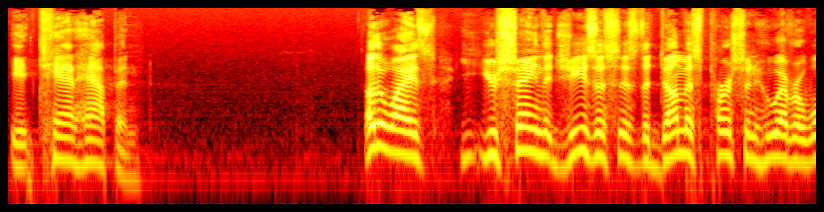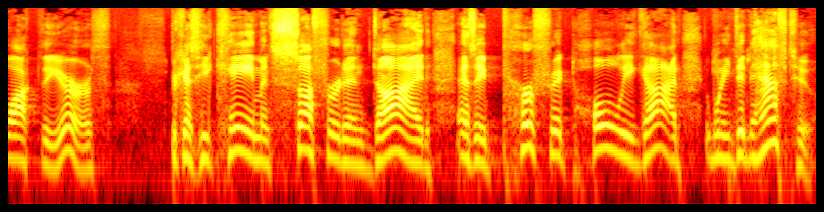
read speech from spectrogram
it can't happen. Otherwise, you're saying that Jesus is the dumbest person who ever walked the earth because he came and suffered and died as a perfect, holy God when he didn't have to.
